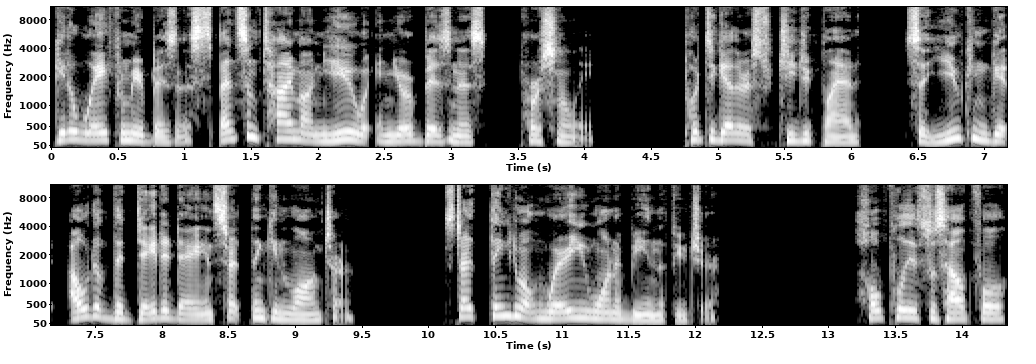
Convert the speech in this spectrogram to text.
Get away from your business. Spend some time on you and your business personally. Put together a strategic plan so you can get out of the day to day and start thinking long term. Start thinking about where you want to be in the future. Hopefully, this was helpful.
